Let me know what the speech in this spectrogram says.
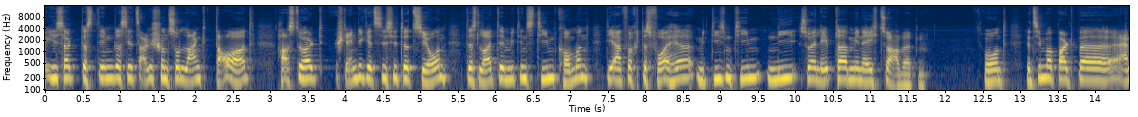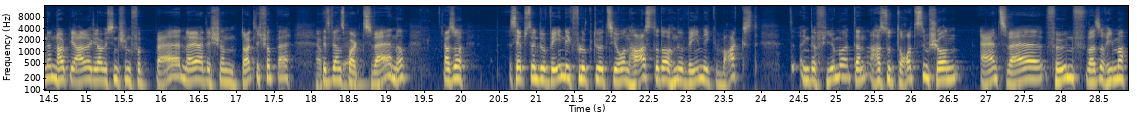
ist halt, dass dem das jetzt alles schon so lang dauert, hast du halt ständig jetzt die Situation, dass Leute mit ins Team kommen, die einfach das vorher mit diesem Team nie so erlebt haben, in echt zu arbeiten. Und jetzt sind wir bald bei eineinhalb Jahre, glaube ich, sind schon vorbei. Naja, das ist schon deutlich vorbei. Ja, jetzt werden es ja. bald zwei. Ne? Also, selbst wenn du wenig Fluktuation hast oder auch nur wenig wachst in der Firma, dann hast du trotzdem schon ein, zwei, fünf, was auch immer,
